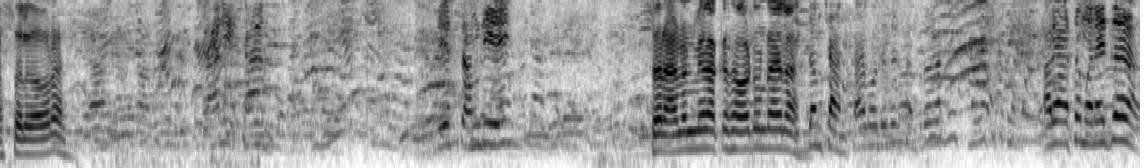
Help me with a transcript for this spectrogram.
अस्सल गावरान छान आहे छान. टेस्ट चांगली आहे. सर आनंद मेळा कसा वाटून राहिला? एकदम छान. काय बोलले संत्र अरे असं म्हणायचं.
